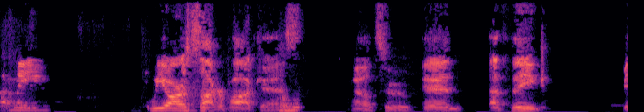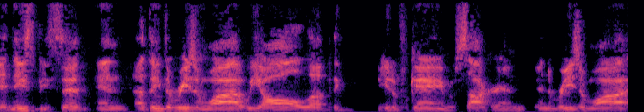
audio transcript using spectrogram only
I mean, we are a soccer podcast, well, too, and I think it needs to be said. And I think the reason why we all love the beautiful game of soccer, and, and the reason why,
